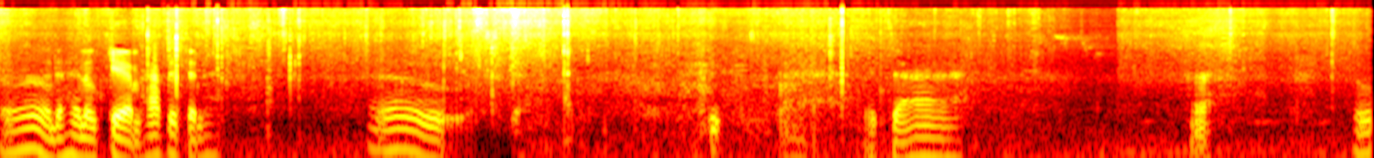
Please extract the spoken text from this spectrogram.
เออเดี๋ยวให้น้องแก้มฮักด้วยจ้ะนะเออ ไปจ้าโอ้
